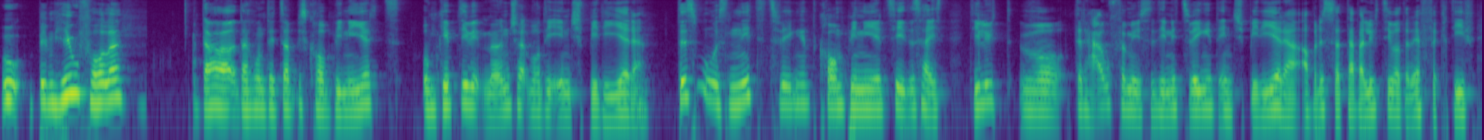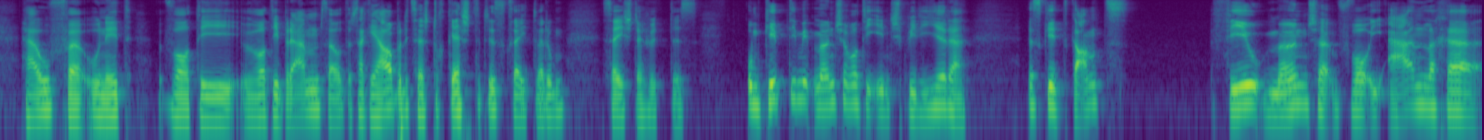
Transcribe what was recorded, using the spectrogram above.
Und beim Hilfe da, da kommt jetzt etwas kombiniert. Umgib dich mit Menschen, die dich inspirieren. Das muss nicht zwingend kombiniert sein. Das heisst, die Leute, die dir helfen müssen, die nicht zwingend inspirieren. Aber es sollten eben Leute sein, die dir effektiv helfen und nicht, die die, die die bremsen oder sagen, ja, aber jetzt hast du doch gestern das gesagt, warum sagst du heute das? Umgib dich mit Menschen, die dich inspirieren. Es gibt ganz viele Menschen, die in ähnlichen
